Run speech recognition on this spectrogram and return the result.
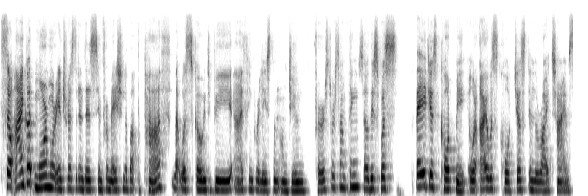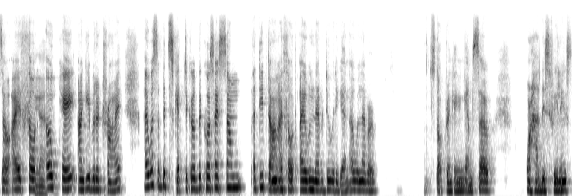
so I got more and more interested in this information about the path that was going to be, I think, released on, on June 1st or something. So this was, they just caught me, or I was caught just in the right time. So I thought, yeah. okay, I'll give it a try. I was a bit skeptical because I some uh, deep down I thought I will never do it again. I will never stop drinking again. So, or had these feelings,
